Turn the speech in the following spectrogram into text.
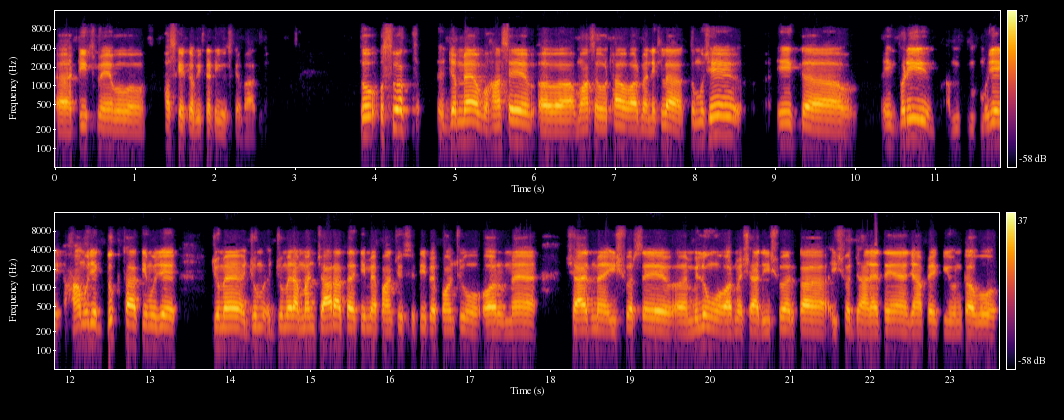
टीथ में वो फंस के कभी कटी उसके बाद में। तो उस वक्त जब मैं वहाँ से वहाँ से उठा और मैं निकला तो मुझे एक एक बड़ी मुझे हाँ मुझे एक दुख था कि मुझे जो मैं, जो जो मेरा मन चाह रहा था कि मैं पांचवी स्थिति पे पहुंचूं और मैं शायद मैं ईश्वर से मिलूं और मैं शायद ईश्वर का, ईश्वर जहाँ रहते हैं, जहाँ पे कि उनका वो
